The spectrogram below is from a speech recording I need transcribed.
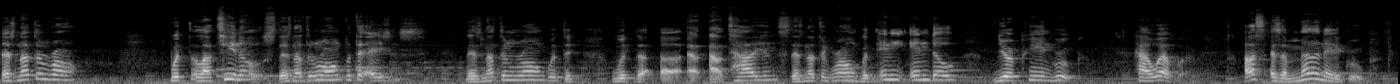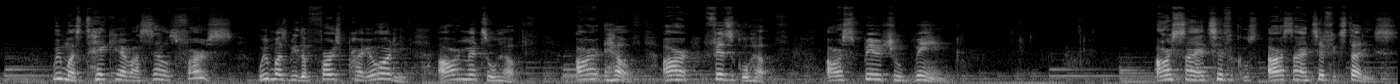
There's nothing wrong with the Latinos. There's nothing wrong with the Asians. There's nothing wrong with the with the uh, Italians. There's nothing wrong with any Indo-European group. However, us as a melanated group, we must take care of ourselves first. We must be the first priority. Our mental health, our health, our physical health, our spiritual being, our scientific, our scientific studies,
